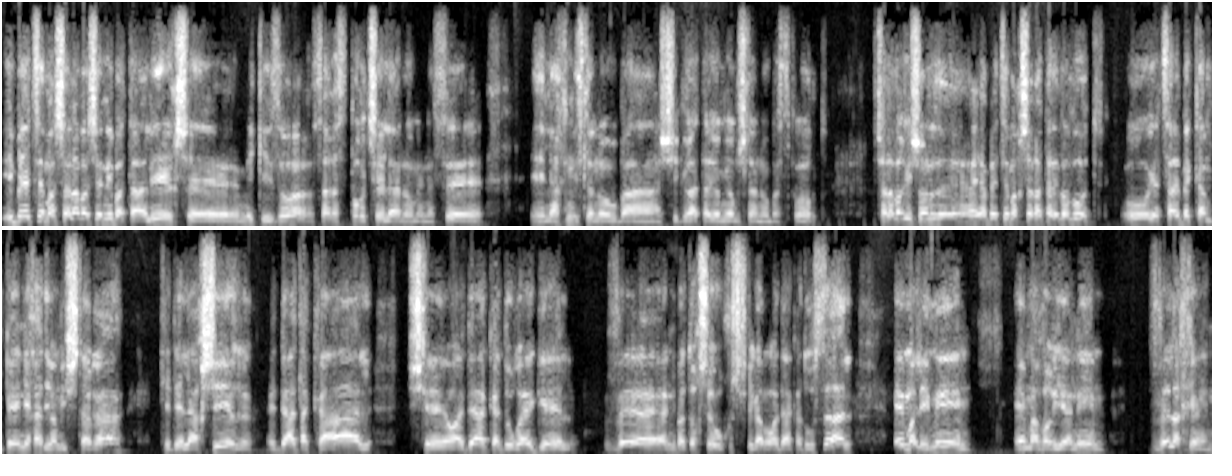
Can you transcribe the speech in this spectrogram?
היא בעצם השלב השני בתהליך שמיקי זוהר, שר הספורט שלנו, מנסה אה, להכניס לנו בשגרת היום-יום שלנו בספורט. השלב הראשון זה היה בעצם הכשרת הלבבות. הוא יצא בקמפיין יחד עם המשטרה כדי להכשיר את דעת הקהל שאוהדי הכדורגל, ואני בטוח שהוא חושב שגם אוהדי הכדורסל, הם אלימים, הם עבריינים, ולכן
